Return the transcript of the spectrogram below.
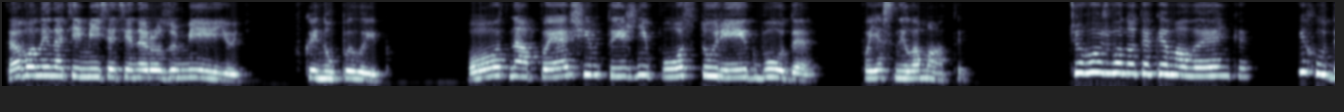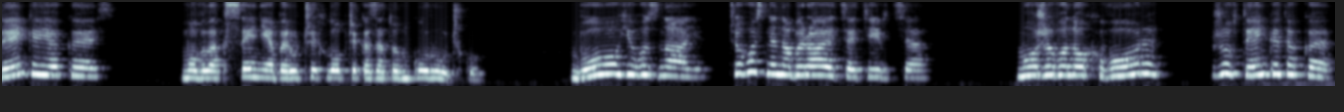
Та вони на ті місяці не розуміють, вкинув Пилип. От на першім тижні посту рік буде, пояснила мати. Чого ж воно таке маленьке і худеньке якесь? Мовила Ксенія, беручи хлопчика за тонку ручку. Бог його знає, чогось не набирається тільця. Може, воно хворе, жовтеньке таке?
